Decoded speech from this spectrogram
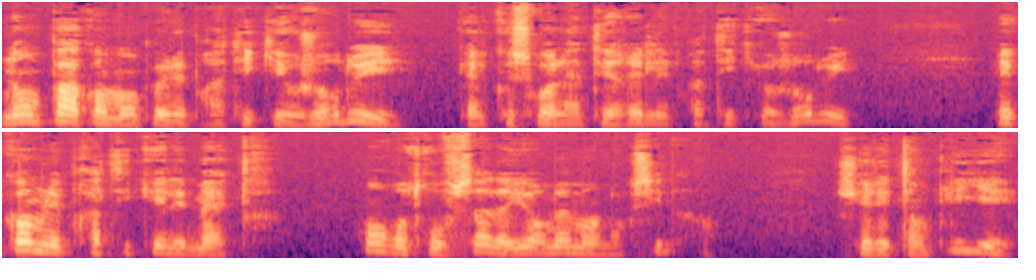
non pas comme on peut les pratiquer aujourd'hui, quel que soit l'intérêt de les pratiquer aujourd'hui, mais comme les pratiquaient les maîtres. On retrouve ça d'ailleurs même en Occident, chez les Templiers.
